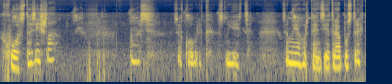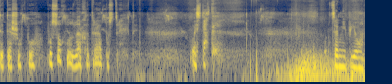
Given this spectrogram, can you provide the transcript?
хоста зійшла. Ось, це коврик снується. Це моя гортензія. Треба постригти те, що посохло, зверху треба постригти. Ось так. Це мій піон.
